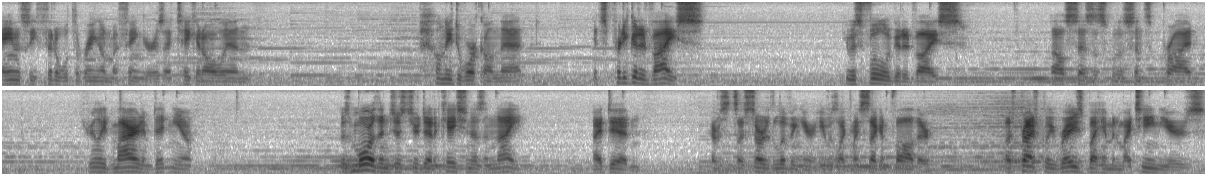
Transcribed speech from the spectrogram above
I aimlessly fiddle with the ring on my finger as I take it all in. I'll need to work on that. It's pretty good advice. He was full of good advice. Lyall says this with a sense of pride. You really admired him, didn't you? It was more than just your dedication as a knight. I did. Ever since I started living here, he was like my second father. I was practically raised by him in my teen years.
